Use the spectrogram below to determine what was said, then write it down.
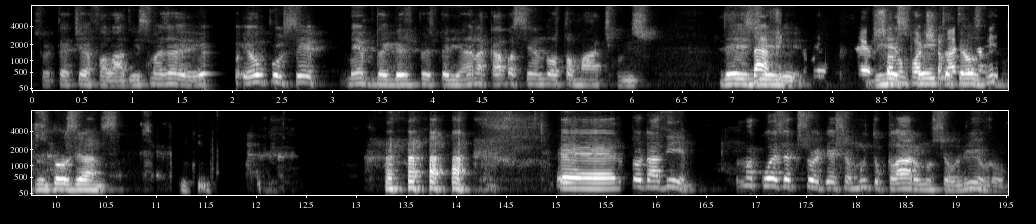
O senhor até tinha falado isso, mas é, eu, eu por ser membro da Igreja Presbiteriana, acaba sendo automático isso. Desde Davi, é, de respeito até os dos 12 anos. é, doutor Davi, uma coisa que o senhor deixa muito claro no seu livro,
